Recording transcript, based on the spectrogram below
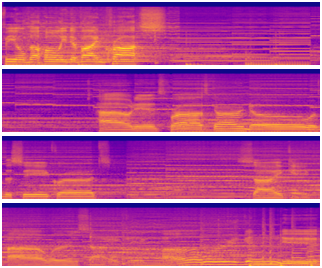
Feel the holy divine cross. How did Throthgar know of the secrets? Psychic powers, psychic powers, gnu.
